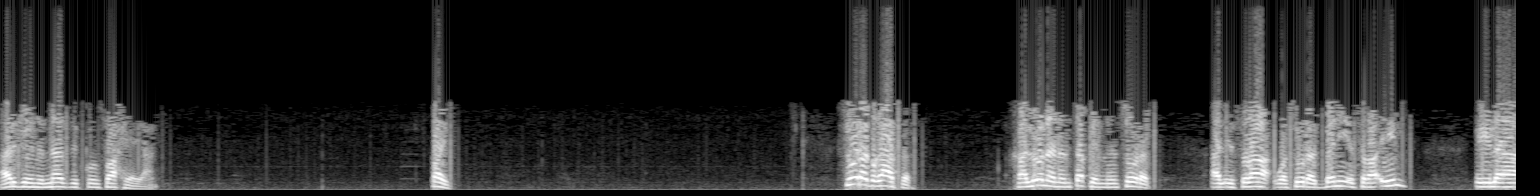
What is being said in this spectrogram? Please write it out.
أرجو أن الناس تكون صاحية يعني. طيب. سورة غافر. خلونا ننتقل من سورة الإسراء وسورة بني إسرائيل إلى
